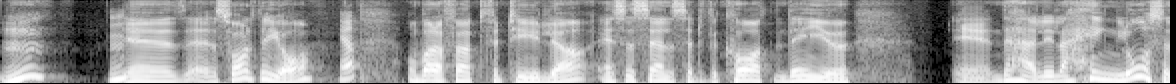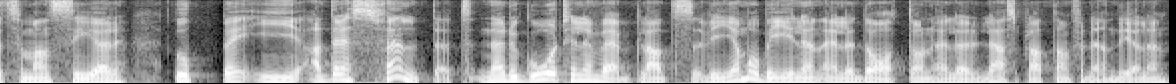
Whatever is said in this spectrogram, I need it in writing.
Mm. Eh, svaret är ja. Ja. Och bara för att förtydliga, SSL-certifikat det är ju Eh, det här lilla hänglåset som man ser uppe i adressfältet. När du går till en webbplats via mobilen eller datorn eller läsplattan för den delen,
